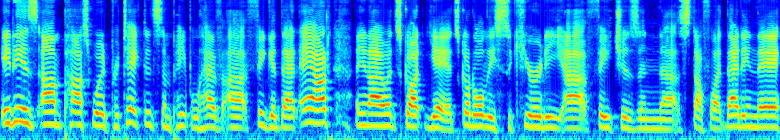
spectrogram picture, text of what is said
it is um, password protected. Some people have uh, figured that out. You know, it's got yeah, it's got all these security uh, features and uh, stuff like that in there.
